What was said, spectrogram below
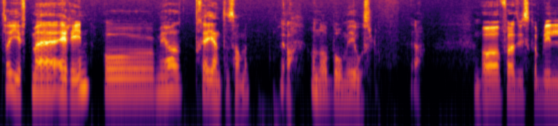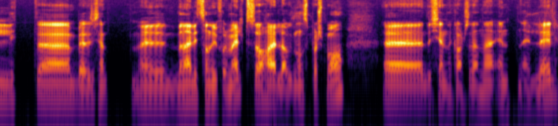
Så jeg er gift med Eirin, og vi har tre jenter sammen. Ja. Og nå bor vi i Oslo. Ja. Og for at vi skal bli litt uh, bedre kjent, eh, men det er litt sånn uformelt, så har jeg lagd noen spørsmål. Uh, du kjenner kanskje denne enten-eller.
